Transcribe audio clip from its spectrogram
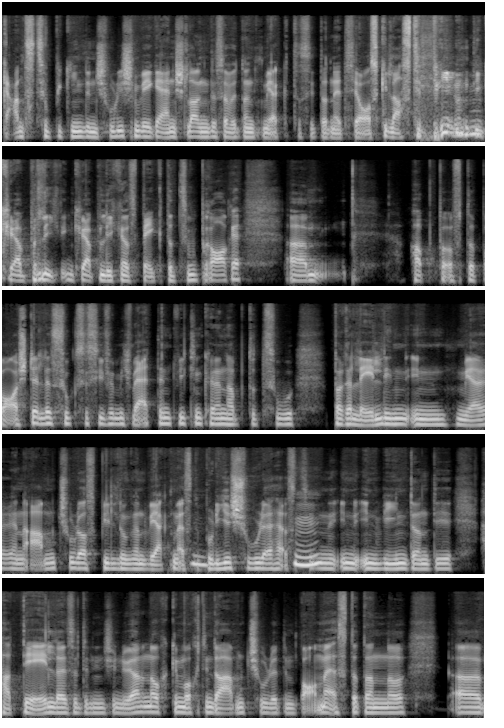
ganz zu Beginn den schulischen Weg einschlagen, das habe ich dann gemerkt, dass ich da nicht sehr ausgelastet bin und die körperlich, den körperlichen Aspekt dazu brauche. Ähm, habe auf der Baustelle sukzessive mich weiterentwickeln können, habe dazu parallel in, in mehreren Abendschulausbildungen, Werkmeisterpolierschule heißt mhm. in, in, in Wien, dann die HTL, also den Ingenieur noch gemacht in der Abendschule, den Baumeister dann noch äh,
